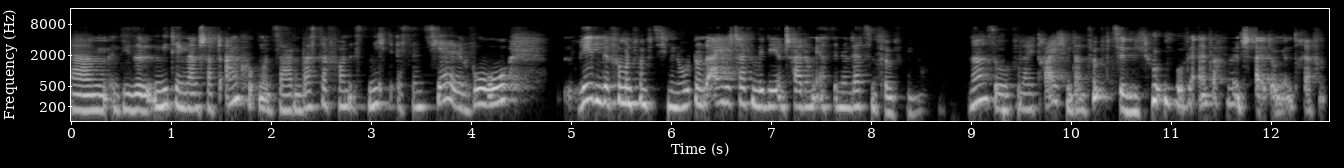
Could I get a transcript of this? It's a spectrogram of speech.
ähm, diese Meetinglandschaft angucken und sagen, was davon ist nicht essentiell, wo reden wir 55 Minuten und eigentlich treffen wir die Entscheidung erst in den letzten fünf Minuten. Ne? So vielleicht reichen dann 15 Minuten, wo wir einfach nur Entscheidungen treffen.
